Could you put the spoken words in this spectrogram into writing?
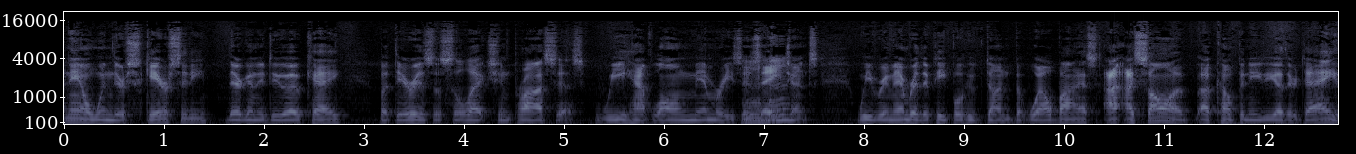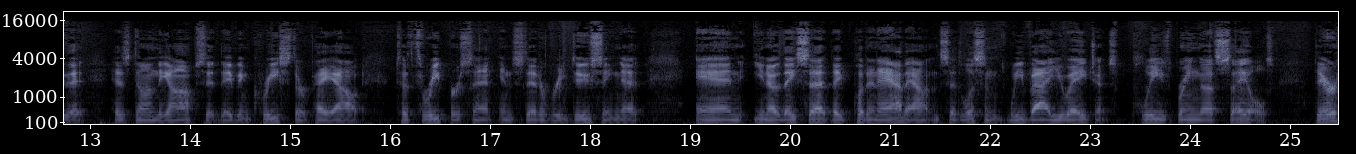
now when there's scarcity, they're going to do okay. But there is a selection process. We have long memories as mm-hmm. agents. We remember the people who've done but well by us. I, I saw a, a company the other day that has done the opposite. They've increased their payout to three percent instead of reducing it. And you know they said they put an ad out and said, "Listen, we value agents. Please bring us sales." Their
